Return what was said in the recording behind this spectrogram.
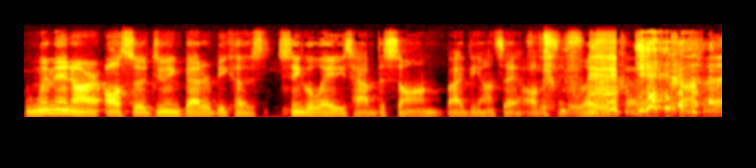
women are also doing better because single ladies have the song by Beyonce, all the single ladies.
